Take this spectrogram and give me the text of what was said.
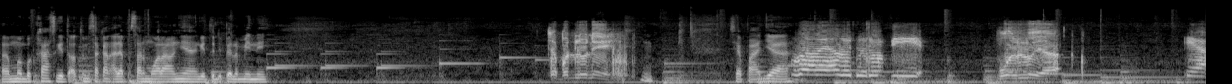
eh, membekas gitu atau misalkan ada pesan moralnya gitu di film ini? siapa dulu nih? Siapa aja? Boleh lu dulu Bi. Gue dulu ya. Ya.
